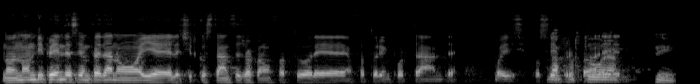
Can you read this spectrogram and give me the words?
Non, non, dipende sempre da noi e le circostanze giocano un fattore, un fattore importante. Poi si può sempre La fortuna, fare... Sì.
